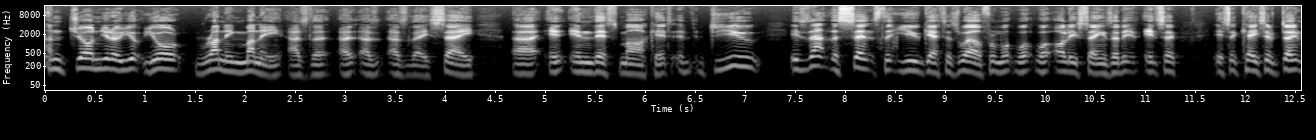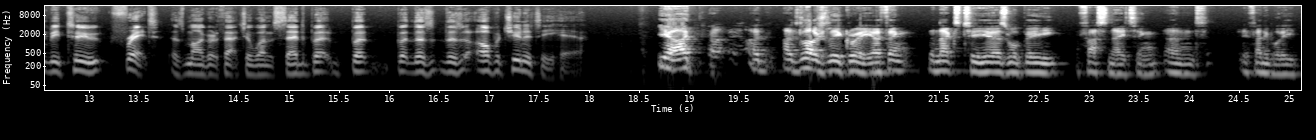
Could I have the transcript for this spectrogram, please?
And John, you know, you're, you're running money, as the as as they say, uh, in, in this market. Do you is that the sense that you get as well from what, what, what Ollie's saying? Is that it, it's a it's a case of don't be too frit, as Margaret Thatcher once said, but but but there's there's opportunity here. Yeah, I, I, I'd largely agree. I think the next two years will be fascinating, and if anybody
